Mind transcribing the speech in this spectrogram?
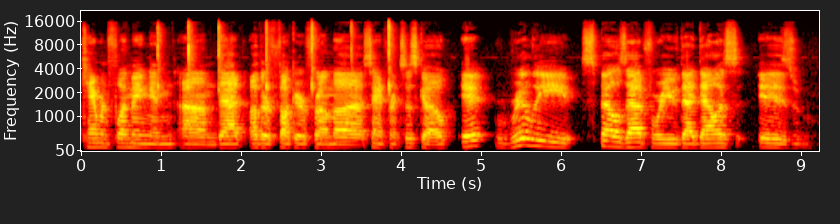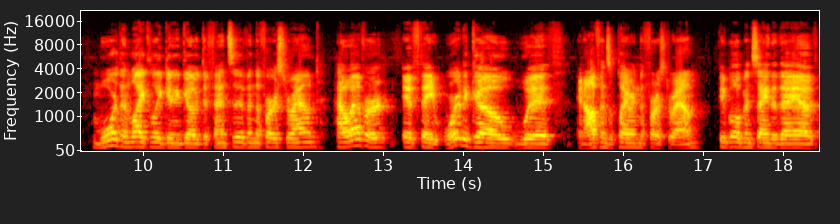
Cameron Fleming, and um, that other fucker from uh, San Francisco, it really spells out for you that Dallas is more than likely going to go defensive in the first round. However, if they were to go with an offensive player in the first round, People have been saying that they have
